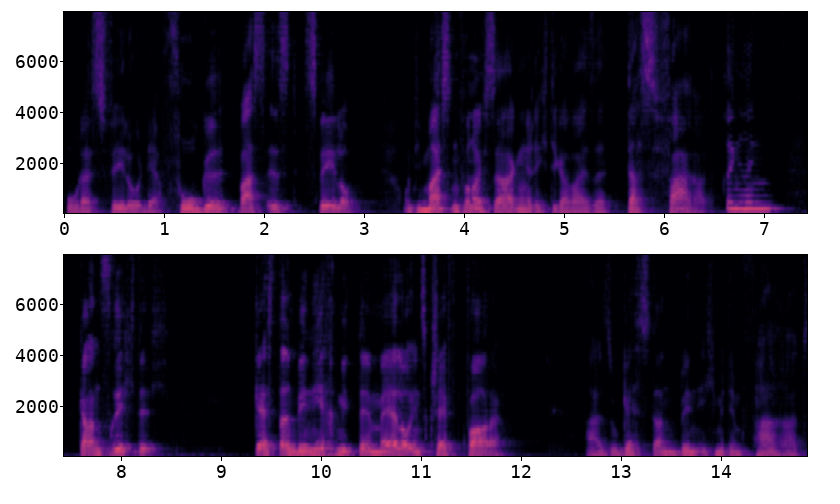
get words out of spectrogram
Oder Svelo der Vogel? Was ist Svelo? Und die meisten von euch sagen richtigerweise das Fahrrad. Ring, ring. Ganz richtig. Gestern bin ich mit dem Melo ins Geschäft gefahren. Also gestern bin ich mit dem Fahrrad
